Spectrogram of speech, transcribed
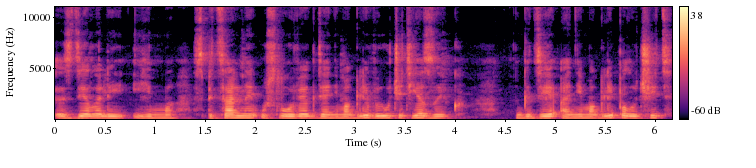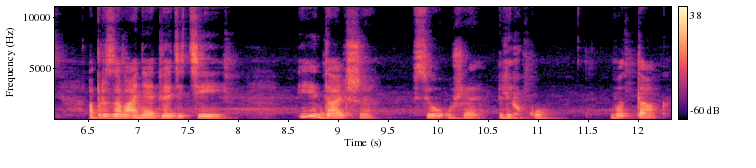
сделали им специальные условия, где они могли выучить язык, где они могли получить образование для детей. И дальше все уже легко. Вот так.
